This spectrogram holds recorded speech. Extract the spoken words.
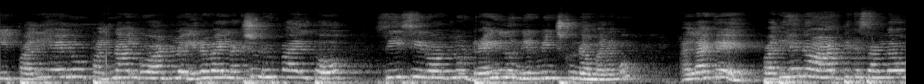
ఈ పదిహేను పద్నాలుగు వార్డులో ఇరవై లక్షల రూపాయలతో సీసీ రోడ్లు డ్రైన్లు నిర్మించుకున్నాం మనము. అలాగే పదిహేనో ఆర్థిక సంఘం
